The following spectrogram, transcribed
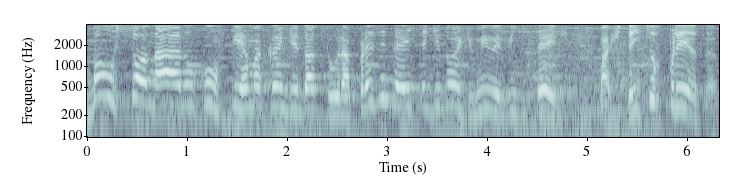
Bolsonaro confirma candidatura à presidência de 2026, mas tem surpresa.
